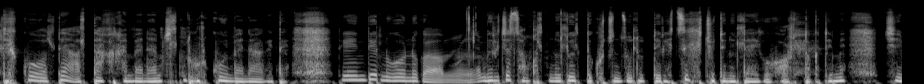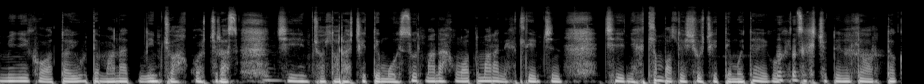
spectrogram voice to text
Тэгэхгүй бол те алдаа гарах юм байна, амжилтанд хүрэхгүй юм байна гэдэг. Тэгээ энэ дээр нөгөө нэг мэрэгжил сонголт нөлөөлдөг хүчин зүйлүүд дээр эцэг эхчүүдийн нөлөө айгуу хордог тийм ээ. Чи миний хөө одоо юу гэдэг манад нэмч байхгүй учраас чи юмч болоорооч гэдэг юм уу? Эсвэл манайхан удмаараа нэгтлэн юм чинь чи нэгтлэн болно шүү ч гэдэг юм уу те айгуу эцэг эхчүүдийн нөлөө ордог.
